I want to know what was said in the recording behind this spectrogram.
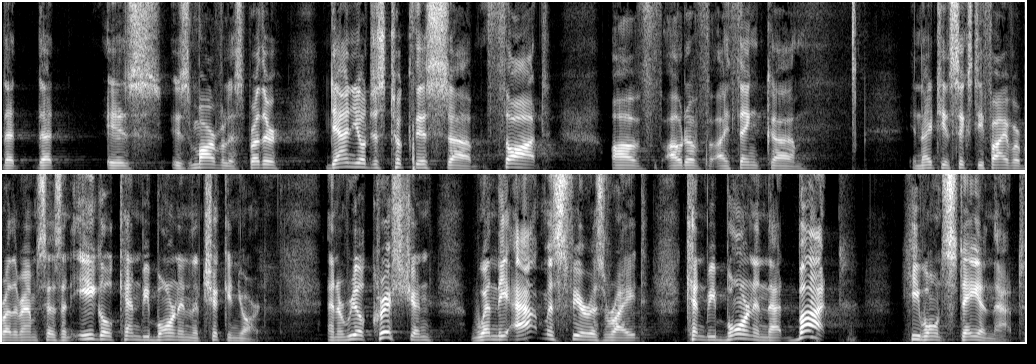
that, that is, is marvelous. Brother Daniel just took this uh, thought of, out of, I think, um, in 1965, where Brother Branham says, an eagle can be born in a chicken yard. And a real Christian when the atmosphere is right, can be born in that, but he won't stay in that.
